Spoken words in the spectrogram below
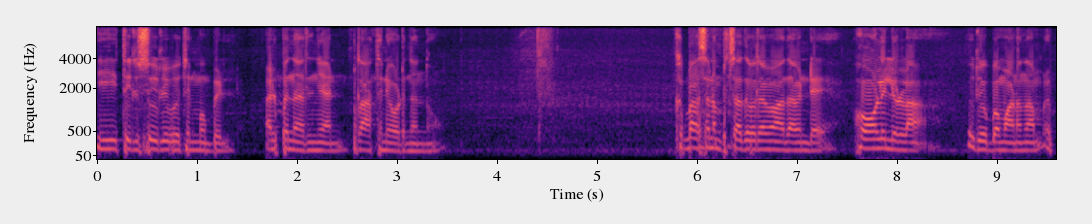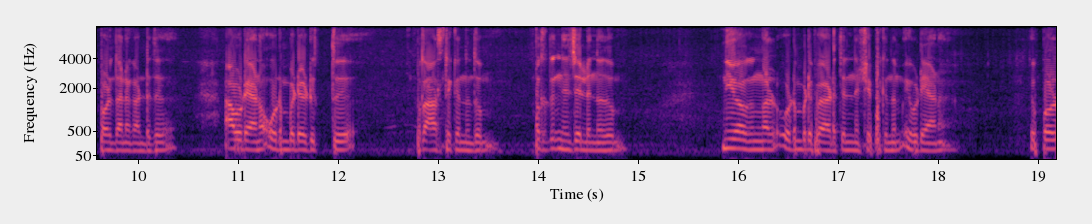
ഈ തിരുസ്വരൂപത്തിന് മുമ്പിൽ അല്പനേരം ഞാൻ പ്രാർത്ഥനയോടെ നിന്നു. കൃപാസനം പ്രസാദപര മാതാവിന്റെ ഹാളിലുള്ള രൂപമാണ് നാം ഇപ്പോൾ തന്നെ കണ്ടത്. അവിടെയാണ് ഉടമ്പടി എടുത്ത് പ്രാർത്ഥിക്കുന്നതും പ്രതിജ്ഞ ചെല്ലുന്നതും നിയോഗങ്ങൾ ഉടമ്പടി പാഠത്തിൽ നിക്ഷേപിക്കുന്നതും ഇവിടെയാണ്. ഇപ്പോൾ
